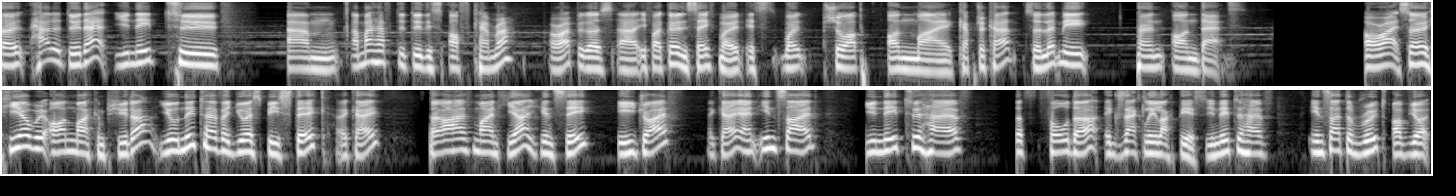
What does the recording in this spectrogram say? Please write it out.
So how to do that? You need to, um, I might have to do this off camera all right because uh, if i go in safe mode it won't show up on my capture card. So let me turn on that. All right so here we're on my computer. You'll need to have a usb stick okay? So i have mine here you can see e drive okay? And inside you need to have the folder exactly like this. You need to have inside the root of your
